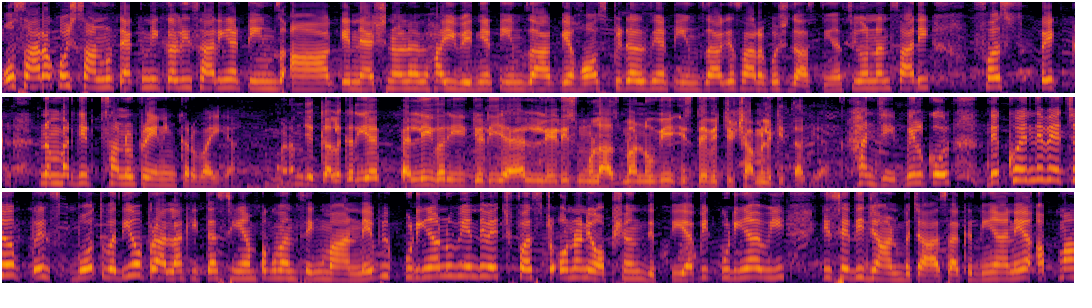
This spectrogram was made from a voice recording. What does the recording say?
ਉਹ ਸਾਰਾ ਕੁਝ ਸਾਨੂੰ ਟੈਕਨੀਕਲੀ ਸਾਰੀਆਂ ਟੀਮਸ ਆ ਕੇ ਨੈਸ਼ਨਲ ਹਾਈਵੇ ਦੀਆਂ ਟੀਮਸ ਆ ਕੇ ਹਸਪੀਟਲਸ ਦੀਆਂ ਟੀਮਸ ਆ ਕੇ ਸਾਰਾ ਕੁਝ ਦੱਸਦੀਆਂ ਸੀ ਉਹਨਾਂ ਨੇ ਸਾਰੀ ਫਸਟ ਇੱਕ ਨੰਬਰ ਦੀ ਸਾਨੂੰ ਟ੍ਰੇਨਿੰਗ ਕਰਵਾਈ ਆ। ਮੈਡਮ ਜੇ ਗੱਲ ਕਰੀਏ ਪਹਿਲੀ ਵਾਰੀ ਜਿਹੜੀ ਹੈ ਲੇਡੀਜ਼ ਮੁਲਾਜ਼ਮਾਂ ਨੂੰ ਵੀ ਇਸ ਦੇ ਵਿੱਚ ਸ਼ਾਮਿਲ ਕੀਤਾ ਗਿਆ। ਹਾਂਜੀ ਬਿਲਕੁਲ। ਦੇਖੋ ਇਹਦੇ ਵਿੱਚ ਇੱਕ ਬਹੁਤ ਵਧੀਆ ਉਪਰਾਲਾ ਕੀਤਾ ਸੀਐਮ ਭਗਵੰਤ ਸਿੰਘ ਮਾਨ ਨੇ ਵੀ ਕੁੜੀਆਂ ਨੂੰ ਵੀ ਇਹਦੇ ਵਿੱਚ ਫਸਟ ਉਹਨਾਂ ਨੇ ਆਪਸ਼ਨ ਦਿੱਤੀ ਆ ਵੀ ਕੁੜੀਆਂ ਵੀ ਕਿਸੇ ਦੀ ਜਾਨ ਬਚਾ ਸਕਦੀਆਂ ਨੇ। ਆਪਾਂ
